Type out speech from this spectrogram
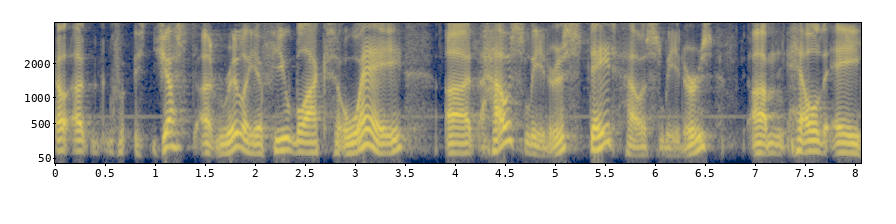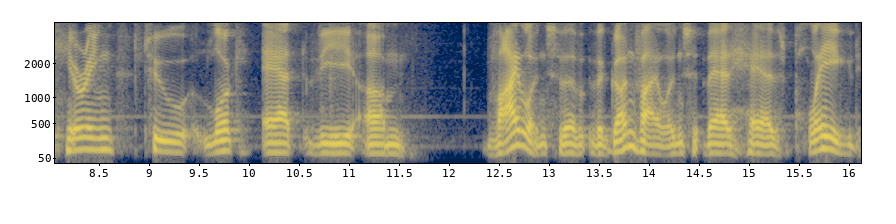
uh, uh just uh, really a few blocks away, uh, House leaders, state House leaders, um, held a hearing to look at the um, violence, the, the gun violence that has plagued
